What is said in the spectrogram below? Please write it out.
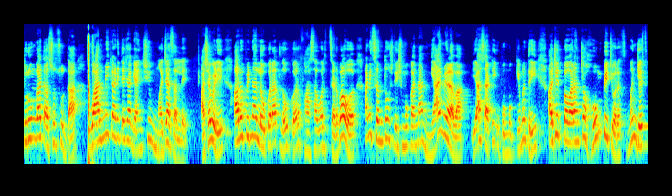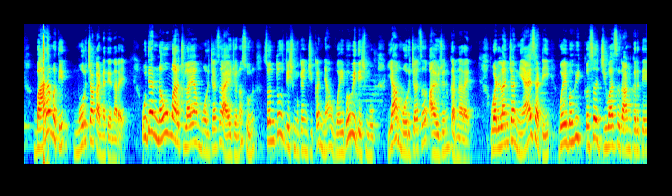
तुरुंगात असून सुद्धा वाल्मिक आणि त्याच्या गँगची मजा चालले अशा वेळी आरोपींना लवकरात लवकर फासावर चढवावं आणि संतोष देशमुखांना न्याय मिळावा यासाठी उपमुख्यमंत्री अजित पवारांच्या होम पेजवरच म्हणजेच बारामतीत मोर्चा काढण्यात येणार आहे. उद्या नऊ मार्चला या मोर्चाचं आयोजन असून संतोष देशमुख यांची कन्या वैभवी देशमुख या मोर्चाचं आयोजन करणार आहे वडिलांच्या न्यायासाठी वैभवी कसं जीवाचं रान करते?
